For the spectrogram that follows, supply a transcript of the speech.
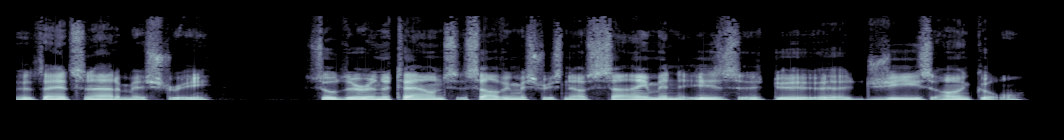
Uh, that's not a mystery. So they're in the towns solving mysteries. Now, Simon is uh, uh, G's uncle.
